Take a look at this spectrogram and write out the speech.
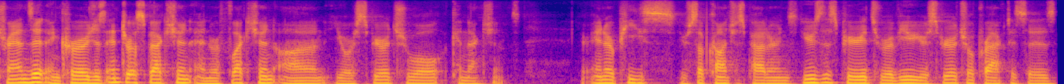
transit encourages introspection and reflection on your spiritual connections, your inner peace, your subconscious patterns. Use this period to review your spiritual practices,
